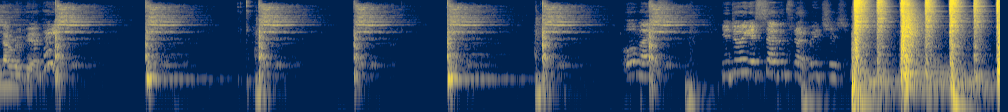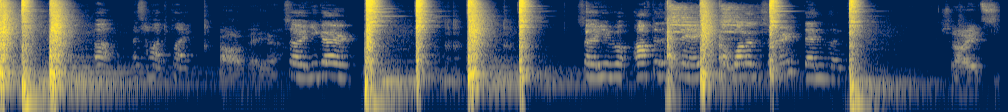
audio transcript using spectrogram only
Now repeat. Repeat. Is. Oh, that's hard to play. Oh, okay, yeah. So you go. So you after the snare, you've got one on its own, then the. So it's.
